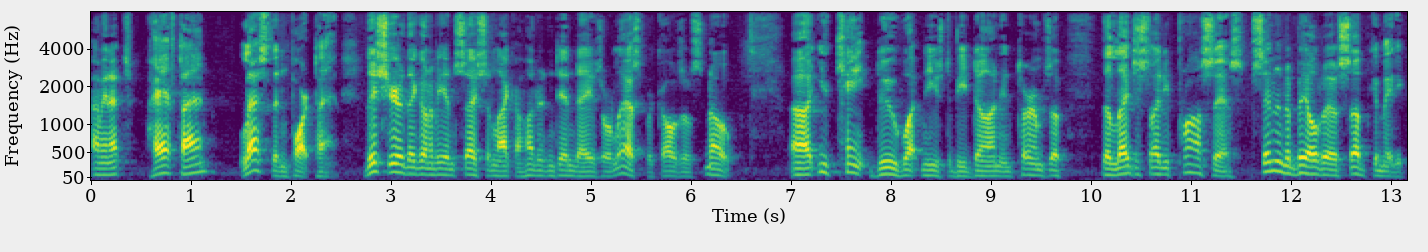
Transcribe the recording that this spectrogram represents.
I mean, that's half time, less than part time. This year they're going to be in session like 110 days or less because of snow. Uh, you can't do what needs to be done in terms of the legislative process, sending a bill to a subcommittee,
